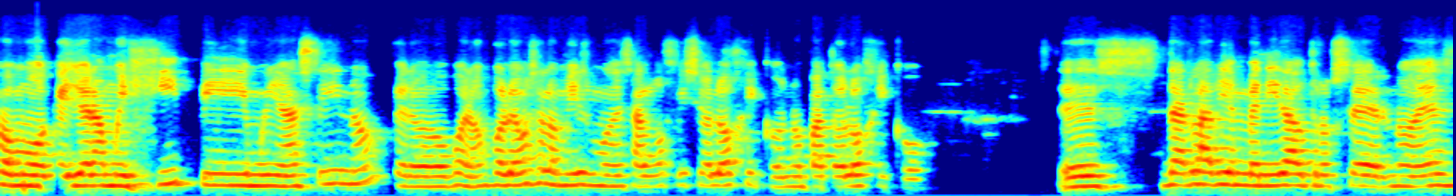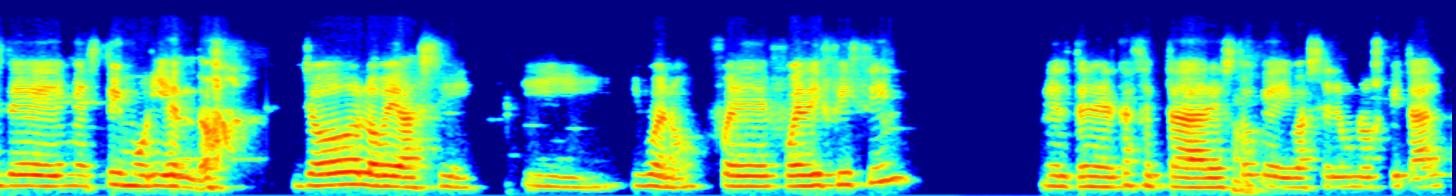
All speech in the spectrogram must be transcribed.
como que yo era muy hippie, muy así, ¿no? Pero bueno, volvemos a lo mismo, es algo fisiológico, no patológico. Es dar la bienvenida a otro ser, no es de me estoy muriendo. Yo lo veo así. Y, bueno, fue, fue difícil el tener que aceptar esto, que iba a ser un hospital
